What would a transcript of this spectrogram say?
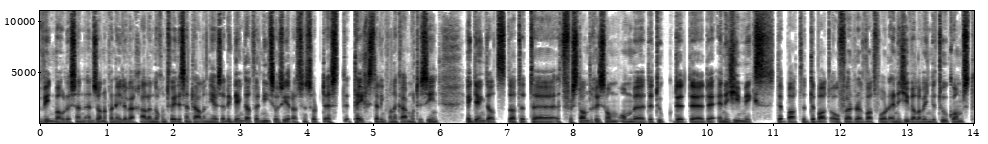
windmolens en, en, zonnepanelen weghalen en nog een tweede centrale neerzetten. Ik denk dat we het niet zozeer als een soort tegenstelling van elkaar moeten zien. Ik denk dat, dat het, het verstandig is om, om de, de, de, de energiemix debat, het debat over wat voor energie willen we in de toekomst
